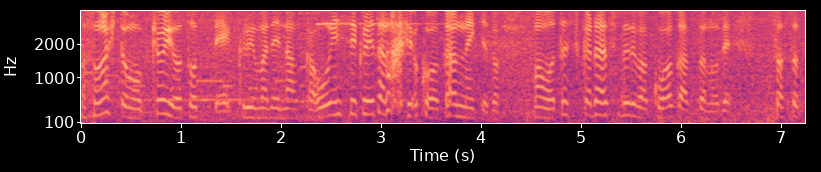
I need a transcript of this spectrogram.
まあ、その人も距離を取って車でなんか応援してくれたのかよくわかんないけど、まあ、私からすれば怖かったのでさっさと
